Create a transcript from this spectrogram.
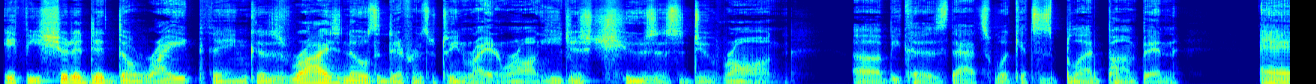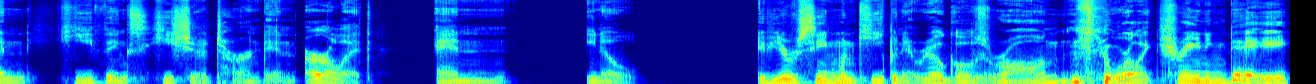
if he should have did the right thing, because Ryze knows the difference between right and wrong. He just chooses to do wrong uh, because that's what gets his blood pumping, and he thinks he should have turned in Erlich. And you know, if you ever seen when keeping it real goes wrong, or like training day,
